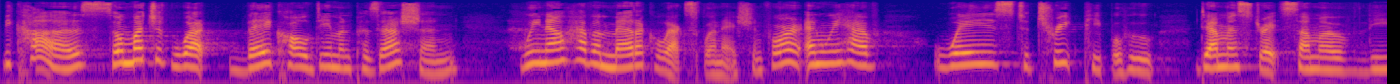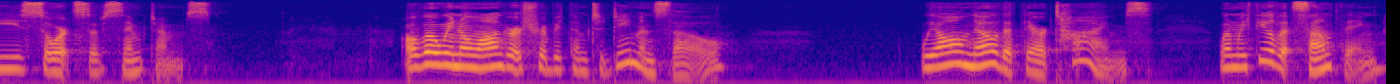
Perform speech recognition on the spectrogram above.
Because so much of what they call demon possession, we now have a medical explanation for it, and we have ways to treat people who demonstrate some of these sorts of symptoms. Although we no longer attribute them to demons, though, we all know that there are times when we feel that something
